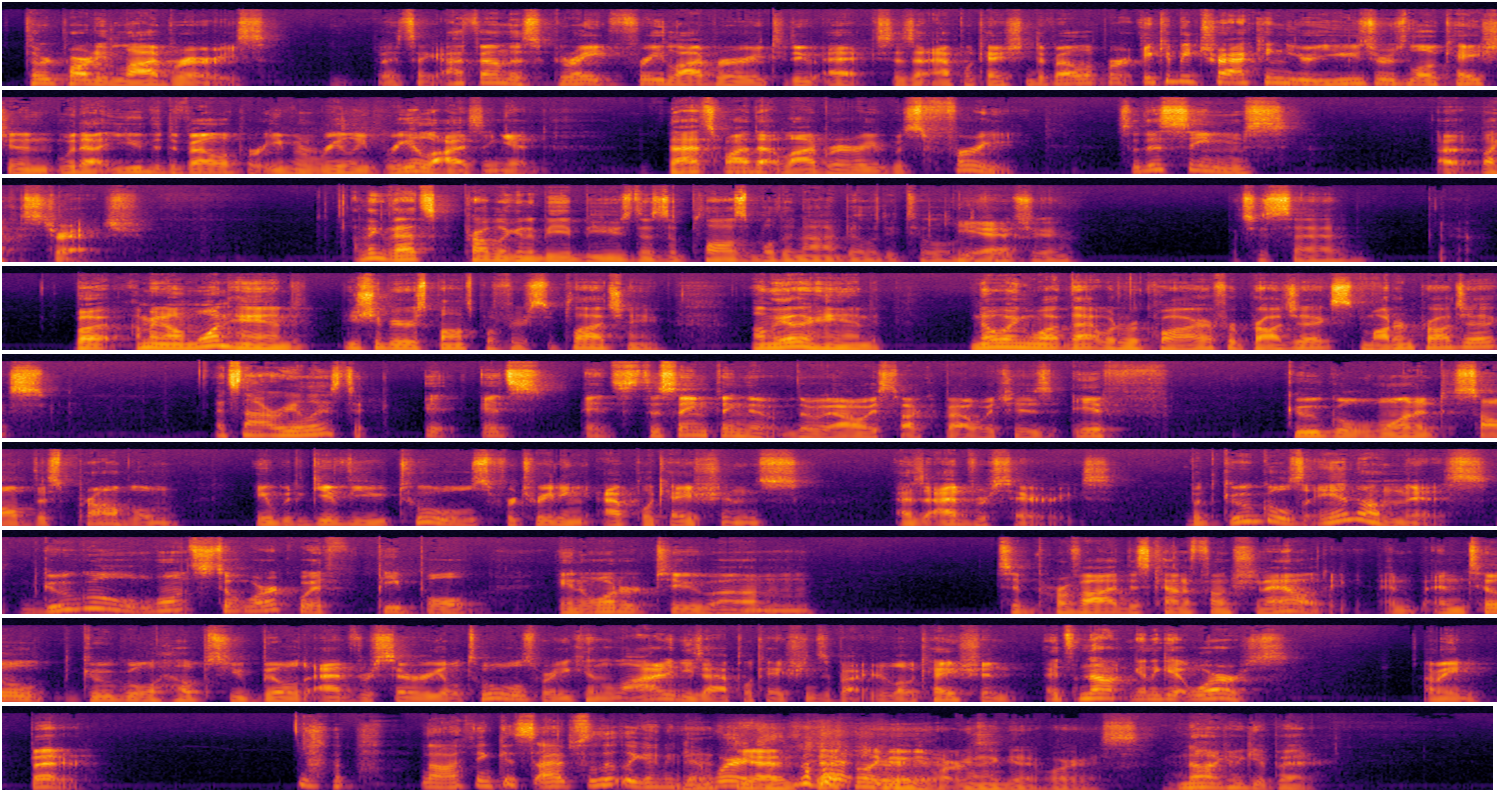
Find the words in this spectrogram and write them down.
third party libraries. It's like, I found this great free library to do X as an application developer. It could be tracking your user's location without you, the developer, even really realizing it. That's why that library was free. So, this seems uh, like a stretch. I think that's probably going to be abused as a plausible deniability tool in Yeah. the future, which is sad. But I mean, on one hand, you should be responsible for your supply chain. On the other hand, knowing what that would require for projects, modern projects, it's not realistic. it, it's it's the same thing that, that we always talk about, which is if Google wanted to solve this problem, it would give you tools for treating applications as adversaries. But Google's in on this. Google wants to work with people in order to um, to provide this kind of functionality. And until Google helps you build adversarial tools where you can lie to these applications about your location, it's not going to get worse. I mean, better. No, I think it's absolutely going to get worse. Yeah, it's definitely going to get worse. Gonna get worse. Not going to get better.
